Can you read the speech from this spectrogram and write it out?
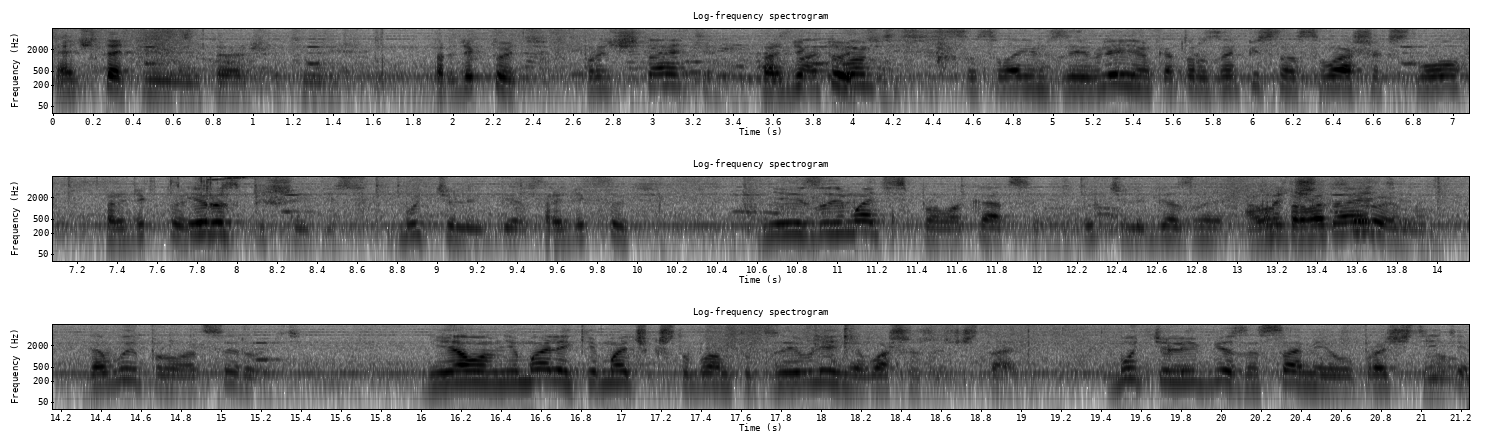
Я читать не умею, товарищ лейтенант. Продиктуйте. Прочитайте, Продиктуйте. со своим заявлением, которое записано с ваших слов, и Продиктуйте. распишитесь. Будьте любезны. Продиктуйте. Не занимайтесь провокациями, будьте любезны. А вы Прочитайте. провоцируемый? Да вы провоцируете. Не я вам не маленький мальчик, чтобы вам тут заявление ваше же читать. Будьте любезны, сами его прочтите.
